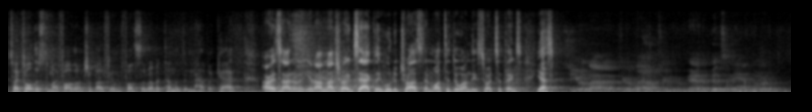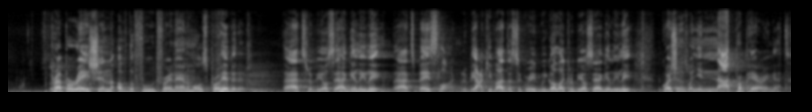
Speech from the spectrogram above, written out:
So I told this to my father on Shabbat. My father said, "Rabbi Tendler didn't have a cat." All right, so I don't know. You know, I'm not sure exactly who to trust and what to do on these sorts of things. Yes. Preparation of the food for an animal is prohibited. That's Rabbi Yosef HaGelili. That's baseline. Rabbi Akiva disagreed. We go like Rabbi Yosef HaGelili. The question is when you're not preparing it,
